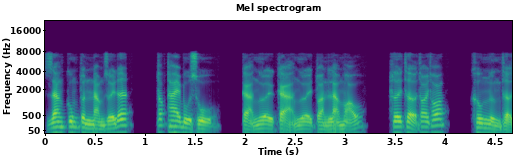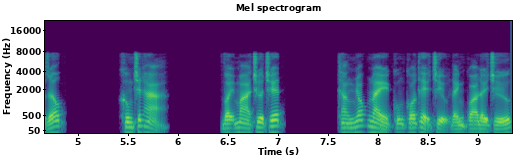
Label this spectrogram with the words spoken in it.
Giang cung tuấn nằm dưới đất, tóc thai bù sù cả người cả người toàn là máu, hơi thở thoi thót, không ngừng thở dốc. Không chết hả? Vậy mà chưa chết. Thằng nhóc này cũng có thể chịu đánh qua đây chứ?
